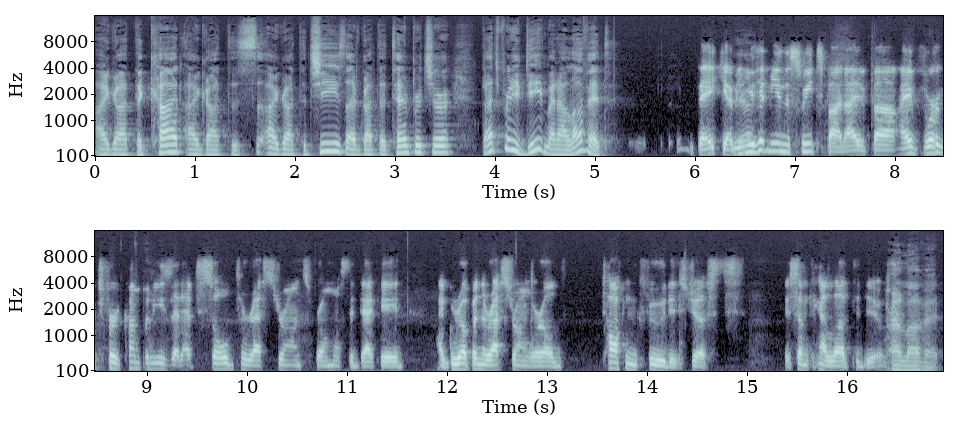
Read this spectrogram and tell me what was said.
I got the cut. I got this. I got the cheese. I've got the temperature. That's pretty deep, man. I love it. Thank you. I mean, yeah. you hit me in the sweet spot. I've uh, I've worked for companies that have sold to restaurants for almost a decade. I grew up in the restaurant world. Talking food is just is something I love to do. I love it.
